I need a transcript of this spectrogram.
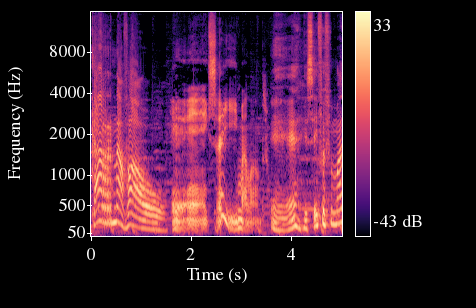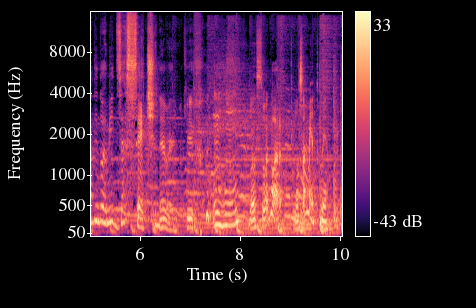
Carnaval. É, isso aí, malandro. É, esse aí foi filmado em 2017, né, velho? Porque Uhum, lançou agora. Lançamento mesmo.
